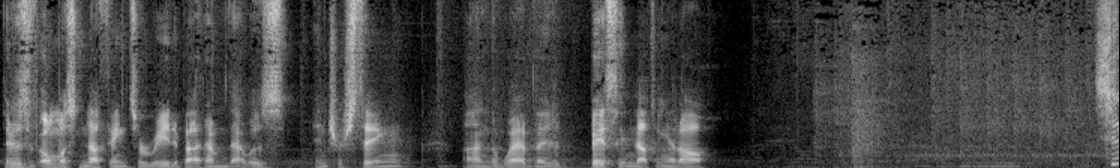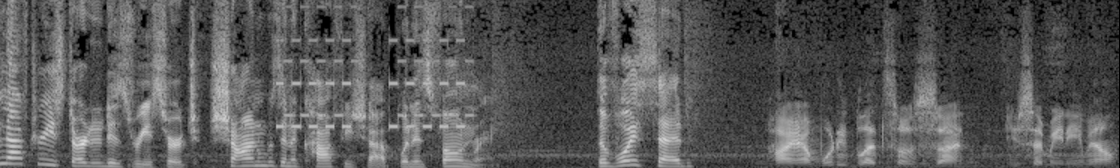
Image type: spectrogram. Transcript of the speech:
There's almost nothing to read about him that was interesting on the web. There's basically nothing at all. Soon after he started his research, Shaun was in a coffee shop when his phone rang. The voice said, Hi, I'm Woody Bledsoe's son. You sent me an email?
